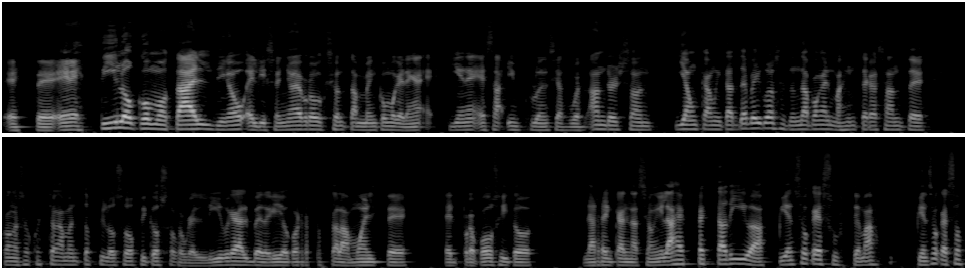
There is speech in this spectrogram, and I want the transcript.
Este, el estilo como tal, you el diseño de producción también como que tiene, tiene esas influencias Wes Anderson. Y aunque a mitad de película se tiende a poner más interesante con esos cuestionamientos filosóficos sobre el libre albedrío con respecto a la muerte, el propósito, la reencarnación y las expectativas, pienso que sus temas, pienso que esos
